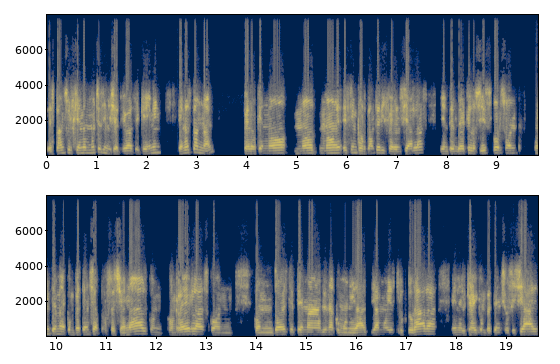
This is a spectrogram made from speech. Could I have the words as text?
Están surgiendo muchas iniciativas de gaming que no están mal, pero que no, no, no es importante diferenciarlas y entender que los esports son un tema de competencia profesional, con, con reglas, con, con todo este tema de una comunidad ya muy estructurada, en el que hay competencia oficial.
